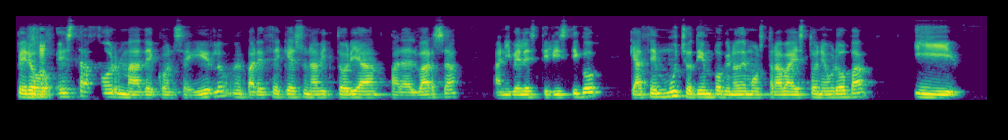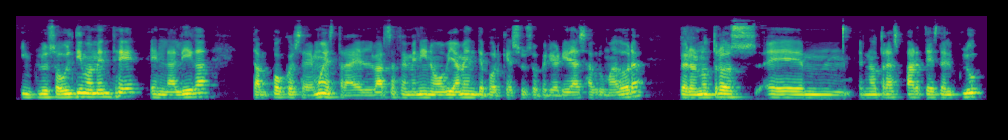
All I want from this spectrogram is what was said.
pero esta forma de conseguirlo me parece que es una victoria para el Barça a nivel estilístico, que hace mucho tiempo que no demostraba esto en Europa y incluso últimamente en la liga tampoco se demuestra. El Barça femenino, obviamente, porque su superioridad es abrumadora, pero en, otros, eh, en otras partes del club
